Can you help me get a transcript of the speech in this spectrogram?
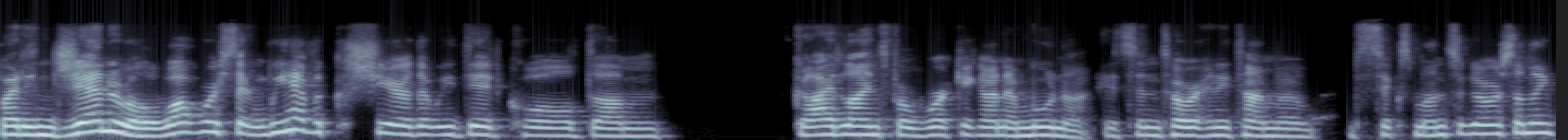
But in general, what we're saying, we have a shiur that we did called um, guidelines for working on Amuna. It's in TorahAnytime of six months ago or something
